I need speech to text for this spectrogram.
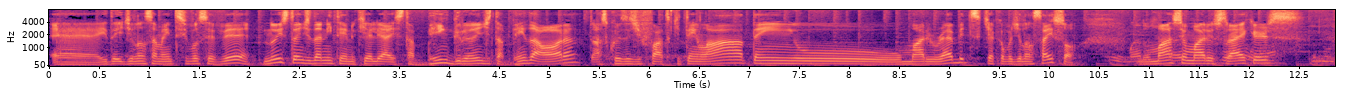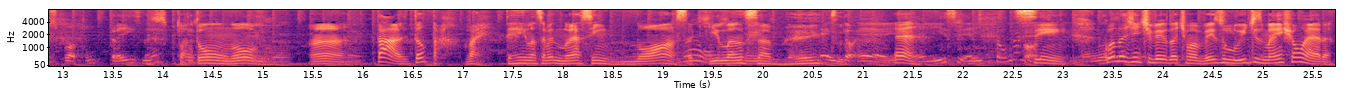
É, e daí de lançamento, se você vê, no stand da Nintendo, que aliás tá bem grande, tá bem da hora, as coisas de fato que tem lá, tem o Mario Rabbids, que acabou de lançar e só. No máximo Mario Strikers, No Splatoon 3, né? Splatoon novo. Ah, tá, então tá, vai. Tem lançamento, não é assim, nossa, que É, lançamento. então, é, É. é. esse, é aí que tá o negócio. Sim. Quando a gente veio da última vez, o Luigi's Mansion era.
